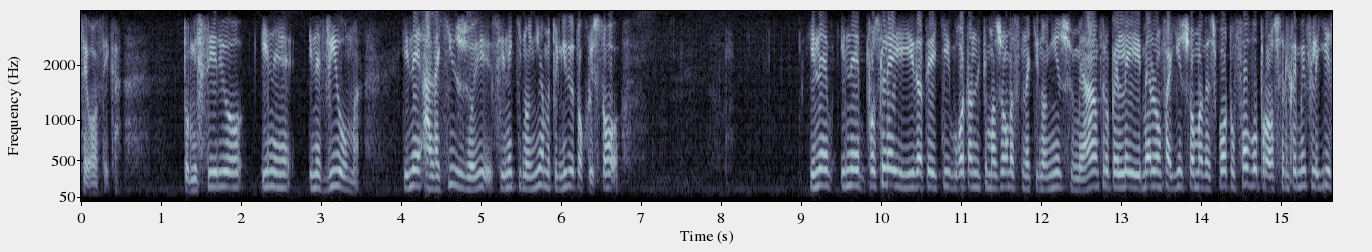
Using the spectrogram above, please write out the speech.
θεώθηκα. Το μυστήριο είναι, είναι βίωμα. Είναι αλλαγή ζωής. Είναι κοινωνία με τον ίδιο τον Χριστό. Είναι, είναι πώς λέει, είδατε εκεί, όταν ετοιμαζόμαστε να κοινωνήσουμε, άνθρωπε, λέει, μέλλον φαγή σώμα δεσπότου, φόβο πρόσελθε, μη φλεγείς,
